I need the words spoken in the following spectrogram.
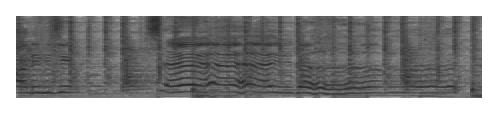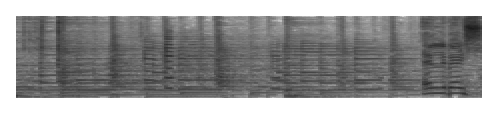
Hani bizim sevdamız? 55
